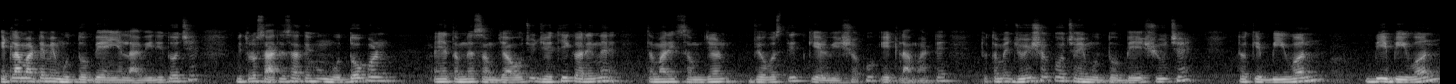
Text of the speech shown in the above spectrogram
એટલા માટે મેં મુદ્દો બે અહીંયા લાવી દીધો છે. મિત્રો, સાથે સાથે હું મુદ્દો પણ અહીંયા તમને સમજાવું છું, જેથી કરીને તમારી સમજણ વ્યવસ્થિત કેળવી શકો એટલા માટે. તો તમે જોઈ શકો છો, એ મુદ્દો બે શું છે? તો કે B one B B one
